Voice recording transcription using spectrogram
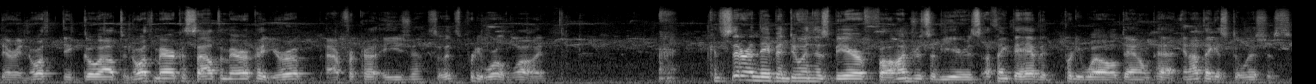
they're in North. They go out to North America, South America, Europe, Africa, Asia. So it's pretty worldwide. Considering they've been doing this beer for hundreds of years, I think they have it pretty well down pat, and I think it's delicious.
